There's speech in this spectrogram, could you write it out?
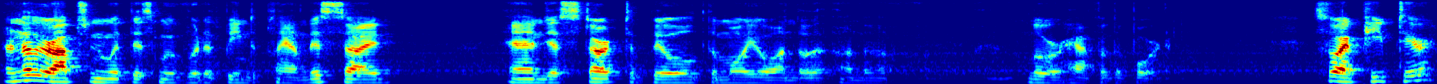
Another option with this move would have been to play on this side and just start to build the moyo on the on the lower half of the board. So I peeped here.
